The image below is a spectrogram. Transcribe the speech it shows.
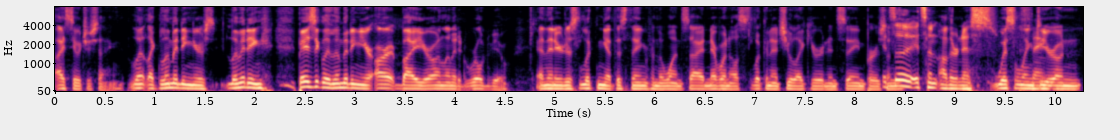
I see what you're saying. Li- like limiting your limiting, basically limiting your art by your own limited worldview, and then you're just looking at this thing from the one side, and everyone else is looking at you like you're an insane person. It's a it's an otherness whistling to your own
